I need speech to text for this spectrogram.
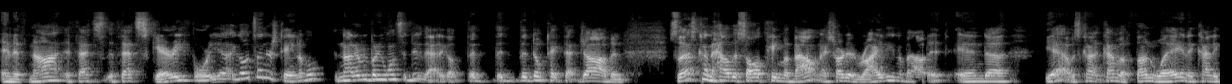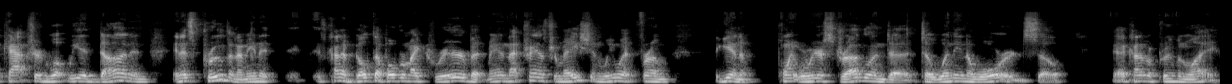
And if not, if that's if that's scary for you, I go, it's understandable. Not everybody wants to do that. I go, then, then don't take that job. And so that's kind of how this all came about. And I started writing about it. And uh, yeah, it was kind of kind of a fun way, and it kind of captured what we had done, and and it's proven. I mean, it it's kind of built up over my career, but man, that transformation, we went from again a point where we were struggling to to winning awards. So yeah, kind of a proven way.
